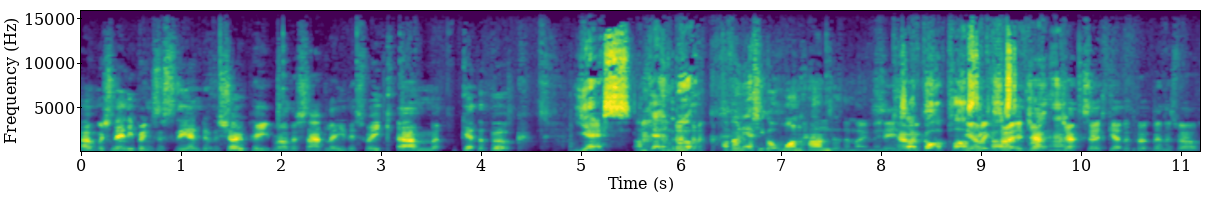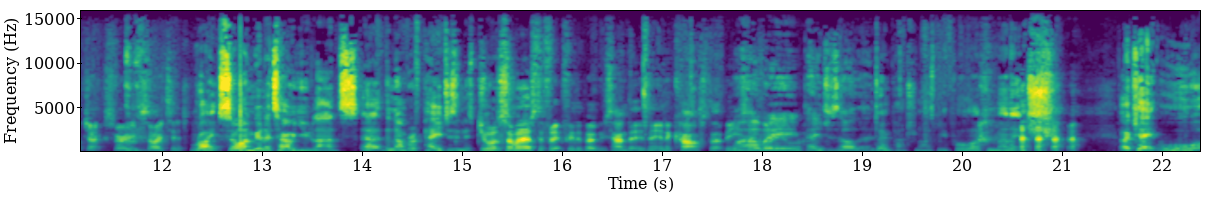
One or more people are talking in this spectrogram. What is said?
Um, which nearly brings us to the end of the show, Pete. Rather sadly, this week. Um, get the book. Yes, I'm getting the book. I've only actually got one hand at the moment See because how I've got a ex- see how plastic excited casted Jack, right hand. Jack said, "Get the book then" as well. Jack's very excited. Right, so I'm going to tell you, lads, uh, the number of pages in this Do you want someone else to flip through the book whose hand it isn't in a cast? That'd be Well, easier how many you. pages are there? Don't patronise me, Paul. I can manage. okay, ooh,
